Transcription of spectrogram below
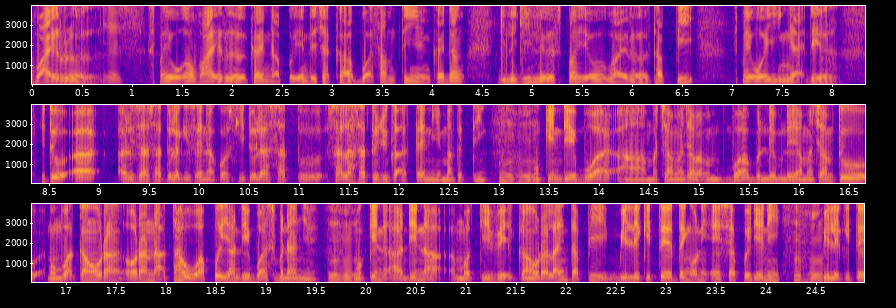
viral. Yes. Supaya orang viralkan apa yang dia cakap, buat something yang kadang gila-gila supaya viral. Tapi supaya orang ingat dia. Itu uh, Ariza satu lagi saya nak kongsi itulah satu salah satu juga teknik marketing. Mm-hmm. Mungkin dia buat uh, macam-macam buat benda-benda yang macam tu membuatkan orang orang nak tahu apa yang dia buat sebenarnya. Mm-hmm. Mungkin uh, dia nak motivatekan orang lain tapi bila kita tengok ni eh siapa dia ni? Mm-hmm. Bila kita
